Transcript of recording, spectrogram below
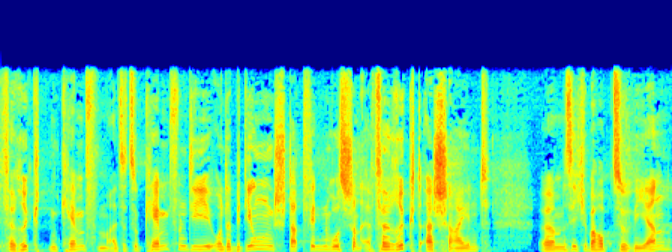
verrückten Kämpfen, also zu Kämpfen, die unter Bedingungen stattfinden, wo es schon verrückt erscheint, ähm, sich überhaupt zu wehren.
